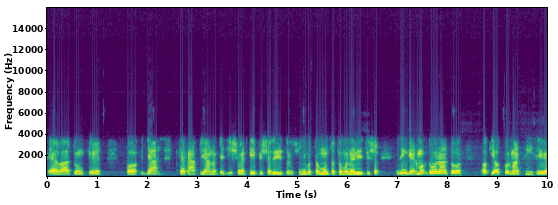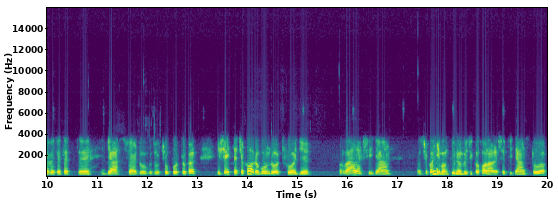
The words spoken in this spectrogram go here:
elváltunk a gyász terápiának egy ismert képviselőjétől, és nyugodtan mondhatom a nevét is, az Inger Magdolnától, aki akkor már tíz éve vezetett eh, gyászfeldolgozó csoportokat, és egyszer csak arra gondolt, hogy a vállási gyász az csak annyiban különbözik a haláleseti gyásztól,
